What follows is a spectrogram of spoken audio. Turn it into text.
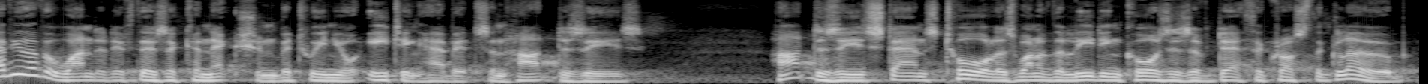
Have you ever wondered if there's a connection between your eating habits and heart disease? Heart disease stands tall as one of the leading causes of death across the globe.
